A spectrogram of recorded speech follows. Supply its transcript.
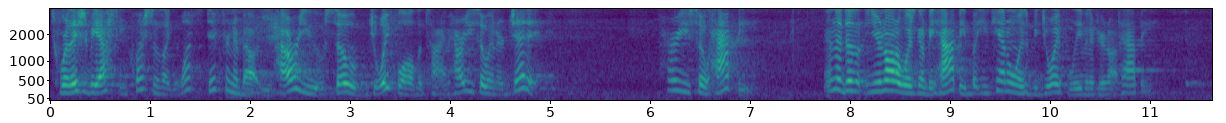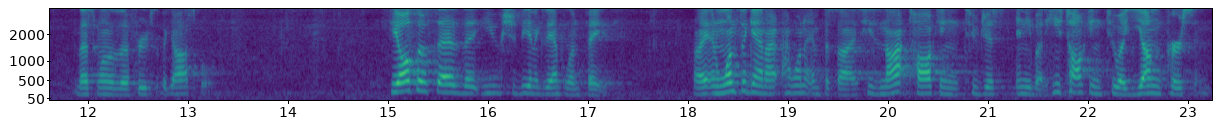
to where they should be asking questions like, What's different about you? How are you so joyful all the time? How are you so energetic? How are you so happy? And it doesn't, you're not always going to be happy, but you can't always be joyful even if you're not happy. That's one of the fruits of the gospel. He also says that you should be an example in faith. Right? And once again, I, I want to emphasize he's not talking to just anybody, he's talking to a young person.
